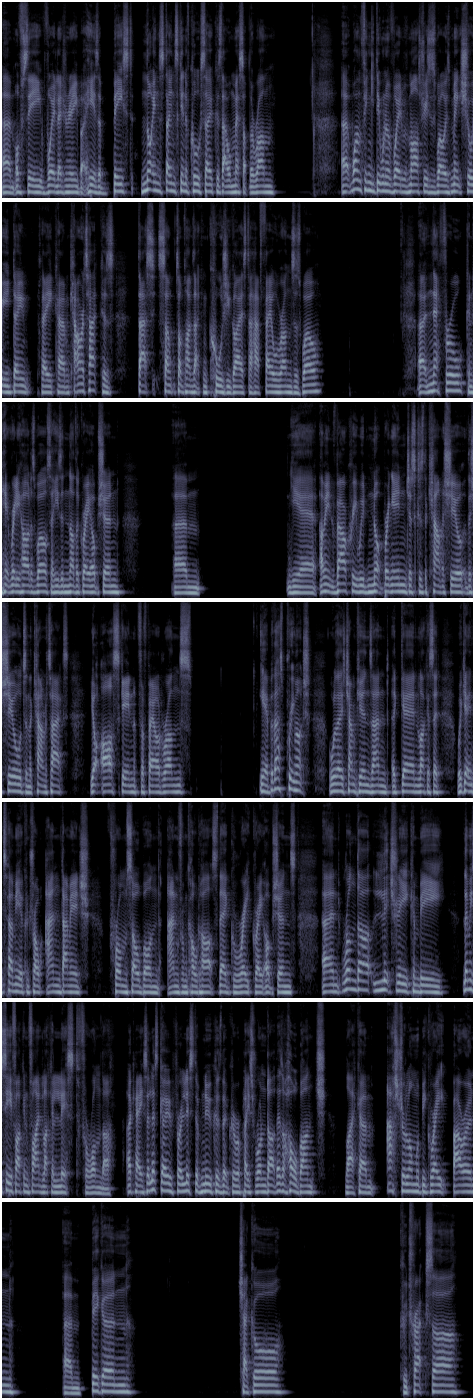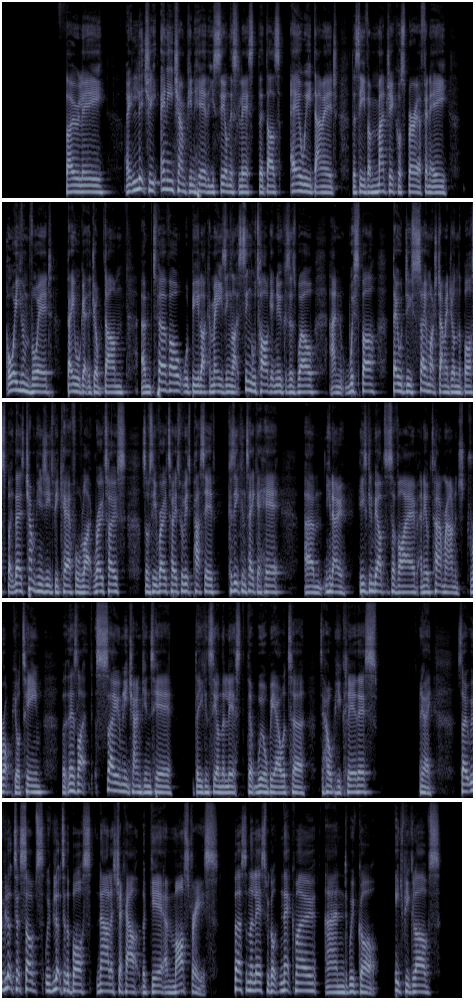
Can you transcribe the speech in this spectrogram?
Um, obviously, Void Legendary, but he is a beast. Not in Stone Skin, of course, though, because that will mess up the run. Uh, one thing you do want to avoid with masteries as well is make sure you don't play um, counter attack because that's some, sometimes that can cause you guys to have fail runs as well. Uh, Nethril can hit really hard as well, so he's another great option. Um, yeah, I mean Valkyrie would not bring in just because the counter shield, the shields and the counter attacks. You're asking for failed runs. Yeah, but that's pretty much all those champions. And again, like I said, we're getting meter control and damage from Soulbond and from Coldhearts. They're great, great options. And Ronda literally can be. Let me see if I can find like a list for Ronda. Okay, so let's go for a list of nukers that could replace Ronda. There's a whole bunch. Like um Astralon would be great, Baron, um, Big'Un, Chagor, Kutraxa, Foli. I mean, literally any champion here that you see on this list that does AoE damage, that's either magic or spirit affinity, or even void, they will get the job done. Um, Turvold would be like amazing, like single target nukers as well, and Whisper. They will do so much damage on the boss. But there's champions you need to be careful, of, like Rotos. So obviously Rotos with his passive, because he can take a hit. Um, you know, he's going to be able to survive, and he'll turn around and just drop your team. But there's like so many champions here that you can see on the list that will be able to to help you clear this. Anyway, so we've looked at subs, we've looked at the boss. Now let's check out the gear and masteries. First on the list, we've got Nekmo and we've got HP gloves,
